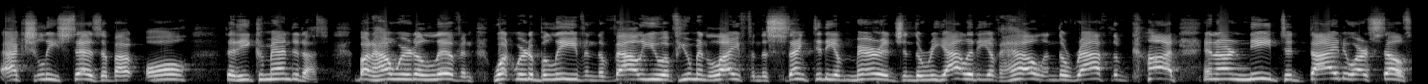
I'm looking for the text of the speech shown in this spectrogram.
actually says about all that He commanded us, about how we're to live and what we're to believe, and the value of human life, and the sanctity of marriage, and the reality of hell, and the wrath of God, and our need to die to ourselves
